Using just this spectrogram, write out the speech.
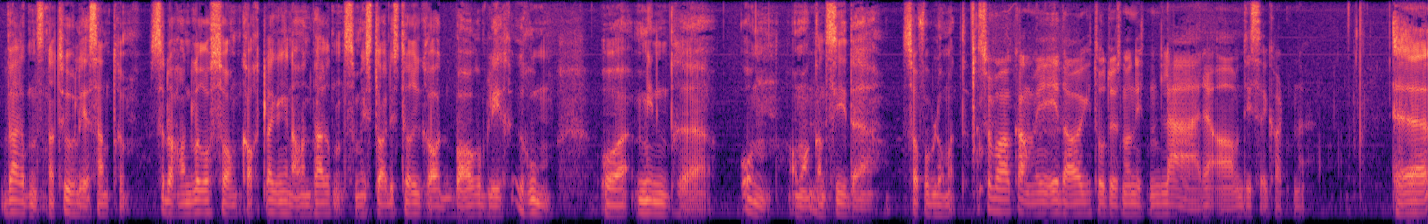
verdens naturlige sentrum. Så det handler også om kartleggingen av en verden som i stadig større grad bare blir rom og mindre ånd, om man kan si det så forblommet. Så hva kan vi i dag, 2019, lære av disse kartene? Eh,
